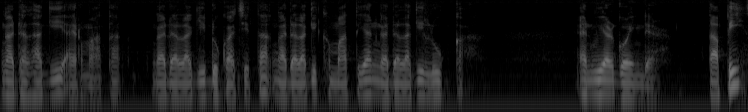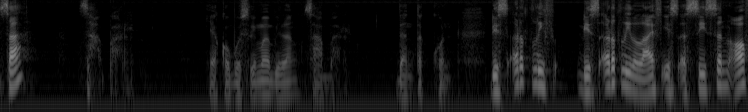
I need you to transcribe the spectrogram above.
Nggak ada lagi air mata, nggak ada lagi duka cita, nggak ada lagi kematian, nggak ada lagi luka. And we are going there. Tapi sa sabar. Yakobus 5 bilang sabar dan tekun. This earthly this earthly life is a season of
